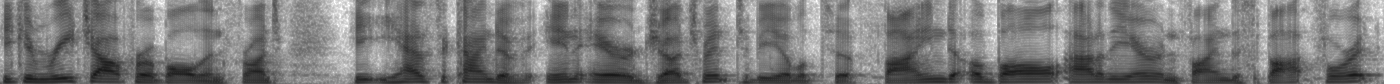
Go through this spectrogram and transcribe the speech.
He can reach out for a ball in front. He, he has the kind of in air judgment to be able to find a ball out of the air and find the spot for it.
